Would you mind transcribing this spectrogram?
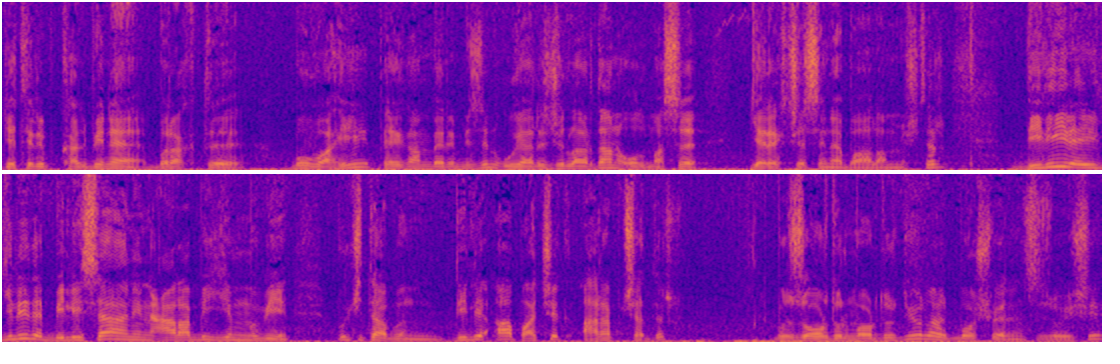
getirip kalbine bıraktığı bu vahiy peygamberimizin uyarıcılardan olması gerekçesine bağlanmıştır. Diliyle ilgili de bilisanin arabiyyin mübin. Bu kitabın dili apaçık Arapçadır. Bu zordur mordur diyorlar. Boş verin siz o işi.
